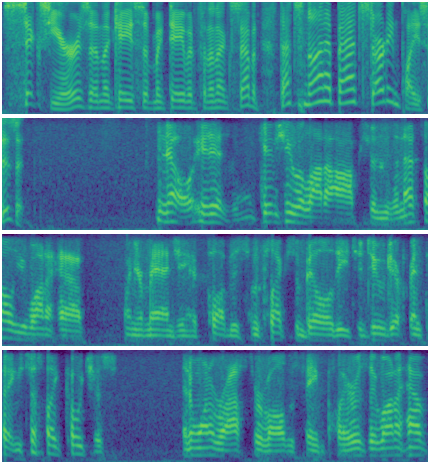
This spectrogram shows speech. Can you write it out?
six years, and the case of McDavid for the next seven. That's not a bad starting place, is it? No, it isn't. It gives you a lot of options, and that's all you want to have when you're managing a club is some flexibility to do different things, just like coaches. They don't want a roster of all the same players. They want to have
